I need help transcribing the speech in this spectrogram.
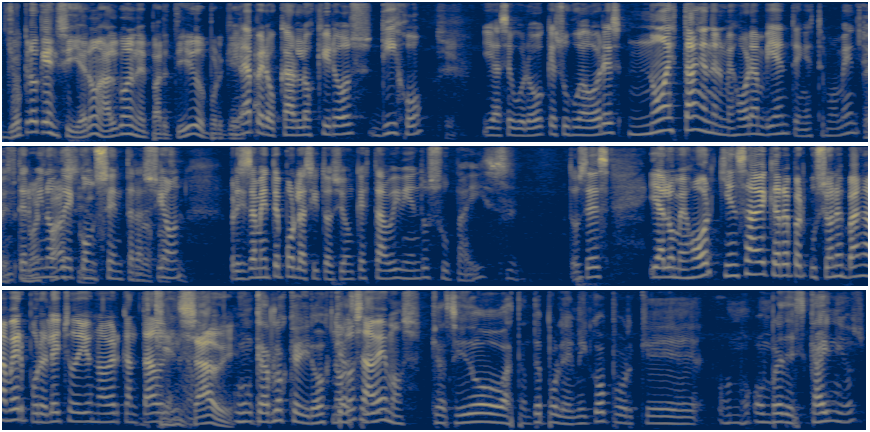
yo creo que incidieron algo en el partido, porque... Mira, pero Carlos Quirós dijo Sí. Y aseguró que sus jugadores no están en el mejor ambiente en este momento, Es- en términos de fácil. concentración, precisamente por la situación que está viviendo su país. Entonces, y a lo mejor, quién sabe qué repercusiones van a haber por el hecho de ellos no haber cantado. el ¿Quién himno? sabe? Un Carlos Queiroz que, No ha lo sido- sabemos. que ha sido bastante polémico porque un hombre de Sky News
